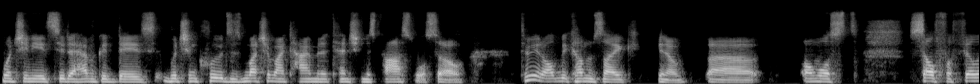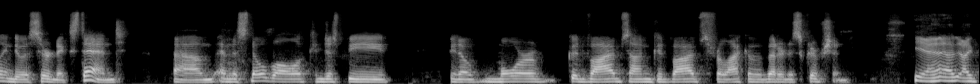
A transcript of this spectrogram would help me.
what she needs to to have good days, which includes as much of my time and attention as possible. So to me, it all becomes like, you know, uh, almost self fulfilling to a certain extent. Um, and the snowball can just be, you know, more good vibes on good vibes, for lack of a better description. Yeah, I, I,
